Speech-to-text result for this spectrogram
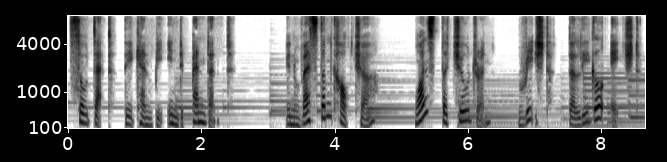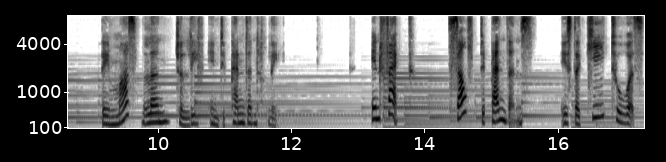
so that they can be independent. In Western culture, once the children reached the legal age, they must learn to live independently. In fact, self dependence is the key towards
